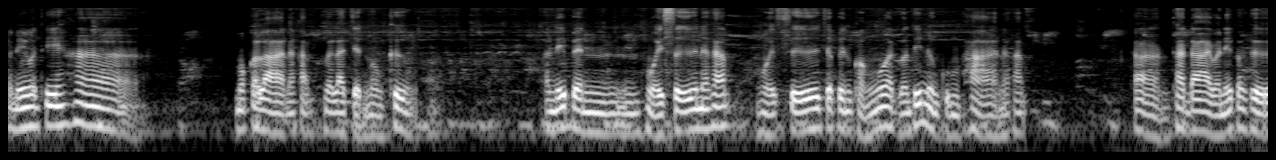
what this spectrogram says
วันนี้วันที่ห้า มกรานะครับ เวลาเจ็ดโมงครึ่ง อันนี้เป็นหวยซื้อนะครับ หวยซื้อจะเป็นของงวดวันที่หนึ่งกุมภานะครับ ถ้าถ้าได้วันนี้ก็คือ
